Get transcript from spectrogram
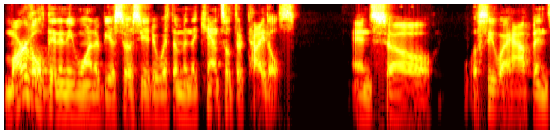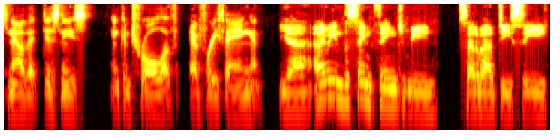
Marvel didn't even want to be associated with them, and they canceled their titles. And so we'll see what happens now that Disney's in control of everything and Yeah, I mean the same thing can be said about DC.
